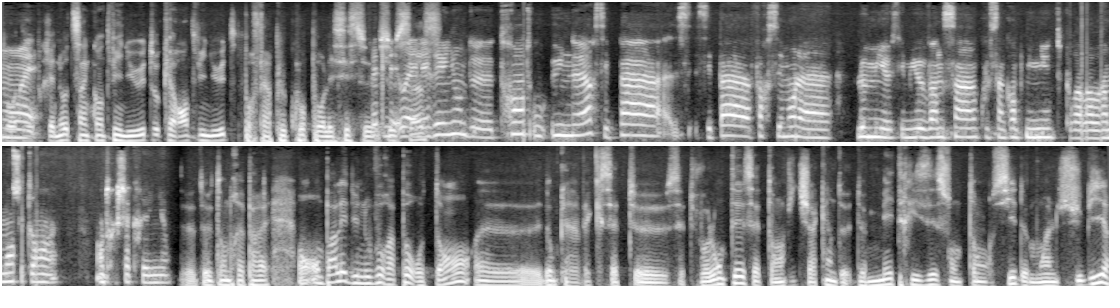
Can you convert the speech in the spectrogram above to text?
pour Ouais. des créneaux de 50 minutes ou 40 minutes pour faire plus court pour laisser ce, En fait, ce les, ouais, les sas. réunions de 30 ou 1 heure, c'est pas c'est- pas forcément la, le mieux. C'est mieux 25 ou 50 minutes pour avoir vraiment ce temps euh, entre chaque réunion. de, de temps de préparer. On, on parlait du nouveau rapport au temps, euh, donc avec cette, euh, cette volonté, cette envie de chacun de, de maîtriser son temps aussi, de moins le subir.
